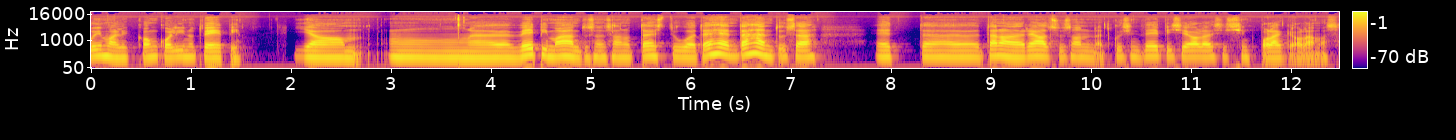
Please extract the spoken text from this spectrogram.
võimalik, on kolinud veebi. ja mm, äh, veebimajandus on saanud täiesti uue tähe-, tähenduse, et äh, tänane reaalsus on, et kui sind veebis ei ole, siis sind polegi olemas.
